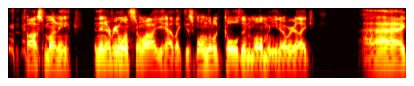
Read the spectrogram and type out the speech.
It costs money, and then every once in a while you have like this one little golden moment, you know, where you're like, I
